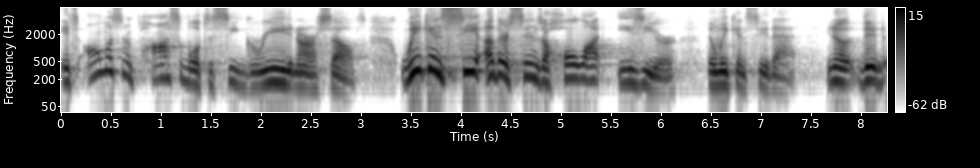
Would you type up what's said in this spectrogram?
It's almost impossible to see greed in ourselves we can see other sins a whole lot easier than we can see that. You know, the,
